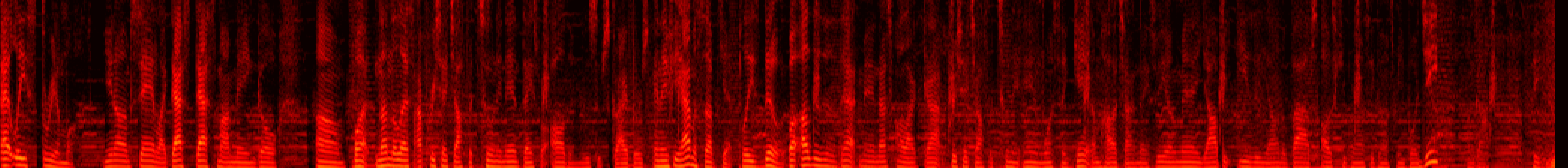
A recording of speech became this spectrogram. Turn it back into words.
at least three a month. You know what I'm saying? Like that's that's my main goal. Um, but nonetheless, I appreciate y'all for tuning in. Thanks for all the new subscribers. And if you haven't subbed yet, please do. But other than that, man, that's all I got. Appreciate y'all for tuning in once again. I'm holla at y'all next video, man. Y'all be easy. Y'all the vibes. Always keep growing. See going to me, boy G. I'm gone. Peace.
